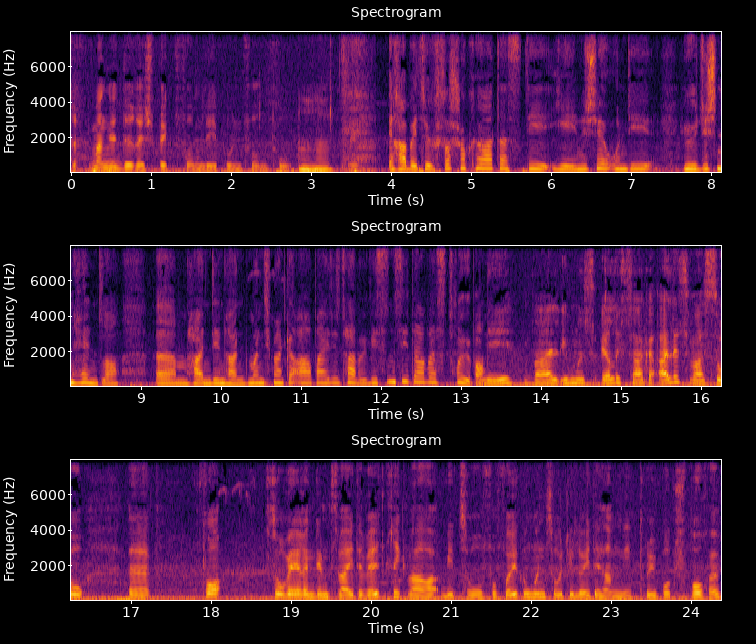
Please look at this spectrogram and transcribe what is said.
re mangelnder Respekt vorm Leben und vorm Tod. Mhm. Ja. Ich habe jetzt öfter schon gehört, dass die jenische und die jüdischen Händler ähm, Hand in Hand manchmal gearbeitet haben. Wissen Sie da was drüber? Nee, weil ich muss ehrlich sagen, alles was so äh, vor so während dem Zweiten Weltkrieg war mit so Verfolgung und so, die Leute haben nie drüber gesprochen.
